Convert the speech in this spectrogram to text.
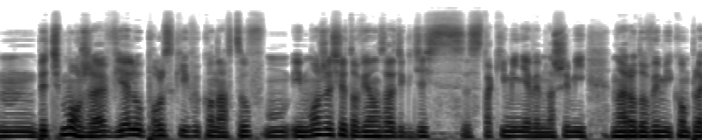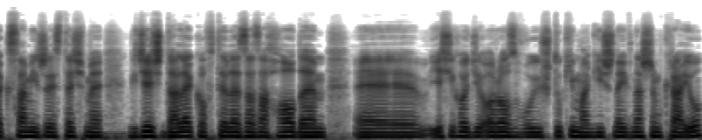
mm, być może wielu polskich wykonawców mm, i może się to wiązać gdzieś z, z takimi, nie wiem, naszymi narodowymi kompleksami, że jesteśmy gdzieś daleko w tyle za zachodem, e, jeśli chodzi o rozwój sztuki magicznej w naszym kraju.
